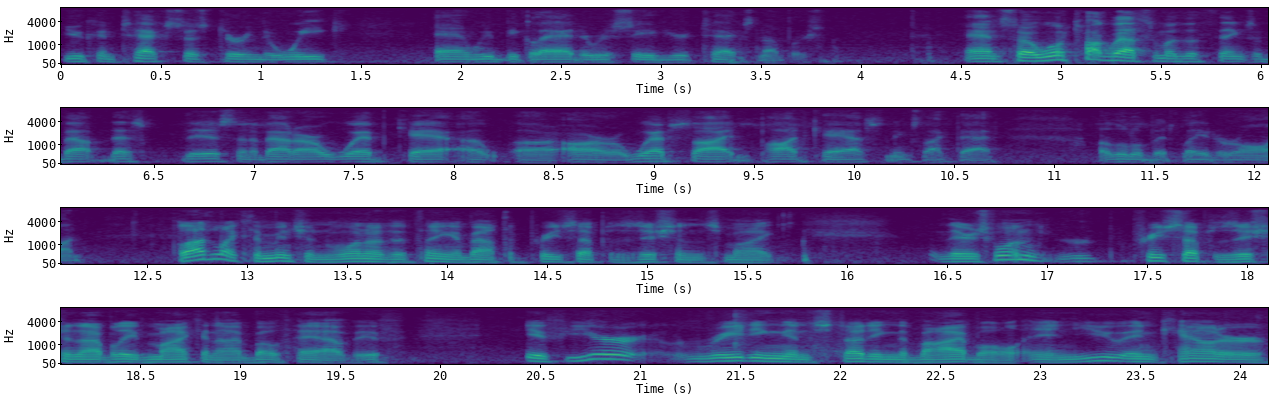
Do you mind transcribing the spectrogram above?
you can text us during the week, and we'd be glad to receive your text numbers. And so we'll talk about some of the things about this, this and about our webcast, uh, uh, our website and podcasts and things like that a little bit later on. Well, I'd like to mention one other thing about the presuppositions, Mike. There's one presupposition I believe Mike and I both have. If if you're reading and studying the Bible and you encounter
